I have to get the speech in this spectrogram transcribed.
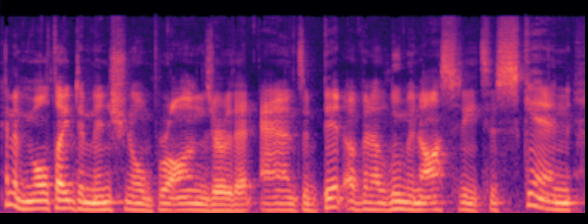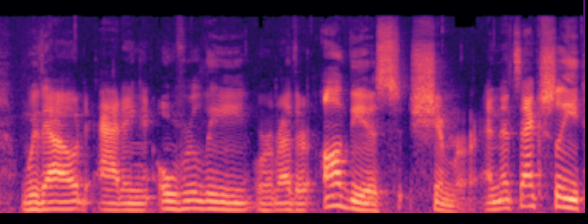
kind of multi-dimensional bronzer that adds a bit of an luminosity to skin without adding overly or rather obvious shimmer. And that's actually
